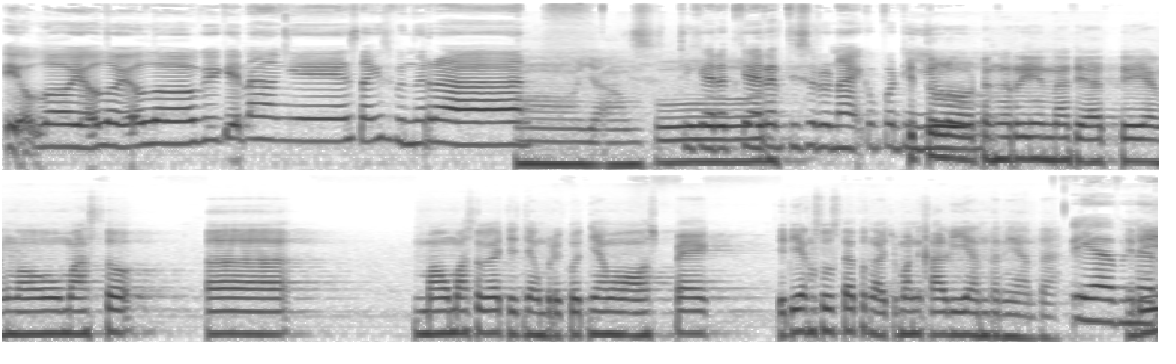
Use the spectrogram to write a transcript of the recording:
ya Allah, ya Allah, ya Allah, aku kayak nangis, nangis beneran. Oh ya ampun. Dikeret-keret disuruh naik ke podium. Itu loh dengerin adik-adik yang mau masuk eh mau masuk ke jenjang berikutnya mau ospek. Jadi yang susah tuh nggak cuma kalian ternyata. Iya, bener. Jadi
